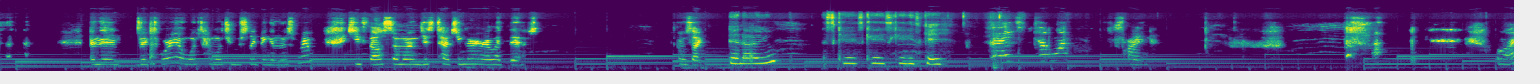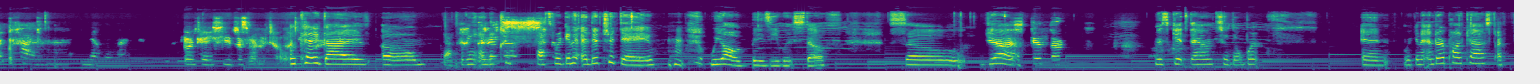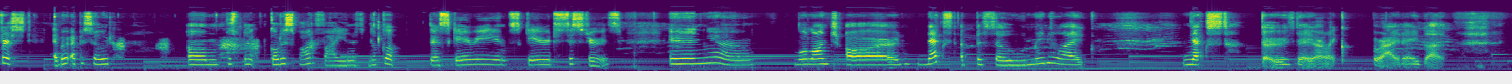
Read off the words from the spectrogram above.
And then Victoria, one time when she was sleeping in this room, she felt someone just touching her hair like this. I was like, And Ayuk? SK, SK, SK, SK. fine. One time, never mind. Okay, she just wanted to tell us. Okay, guys. Um, that's we're gonna end it. To, that's we're gonna end it today. we all busy with stuff, so Yeah, yeah. let's get that. Let's get down to the work, and we're gonna end our podcast, our first ever episode. Um, just like go to Spotify and look up the scary and scared sisters, and yeah, we'll launch our next episode maybe like next Thursday or like Friday, but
